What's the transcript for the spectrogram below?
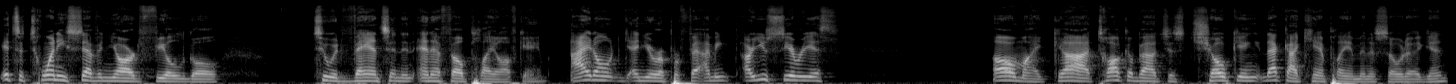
It's a 27 yard field goal to advance in an NFL playoff game. I don't, and you're a prof. I mean, are you serious? Oh my God. Talk about just choking. That guy can't play in Minnesota again.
